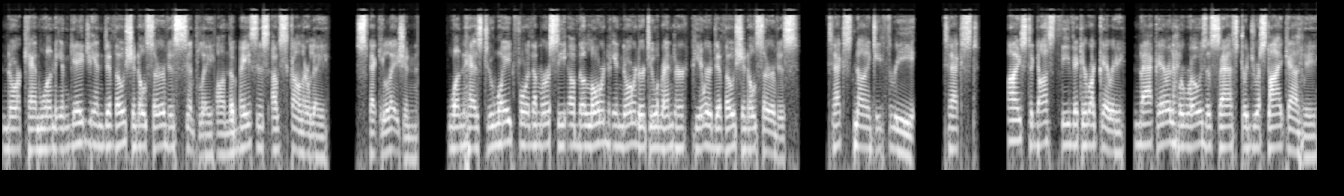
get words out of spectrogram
Nor can one engage in devotional service simply on the basis of scholarly speculation. One has to wait for the mercy of the Lord in order to render pure devotional service. Text 93. Text. Istagasthi vikarakari, nakara harosa sastra drastikahi,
